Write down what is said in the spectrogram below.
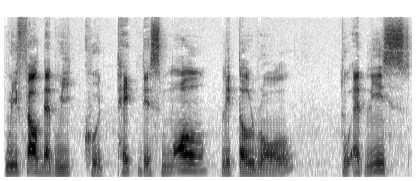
we felt that we could take this small little role to at least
